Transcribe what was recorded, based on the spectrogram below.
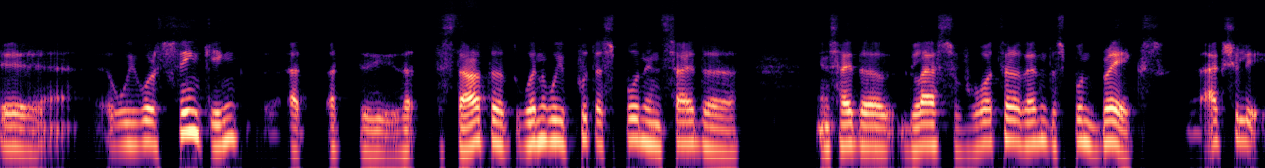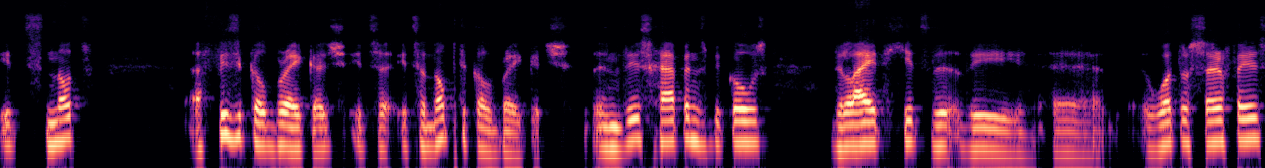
uh, we were thinking at, at the, the start that when we put a spoon inside a inside a glass of water, then the spoon breaks. Actually, it's not a physical breakage, it's a it's an optical breakage, and this happens because the light hits the the uh, water surface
